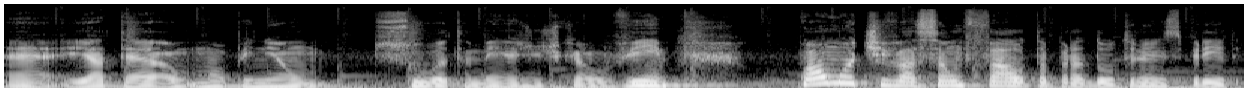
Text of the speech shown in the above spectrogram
é, e até uma opinião sua também a gente quer ouvir, qual motivação falta para a doutrina espírita,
